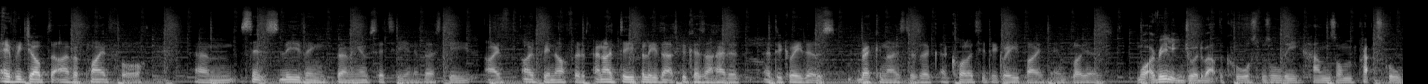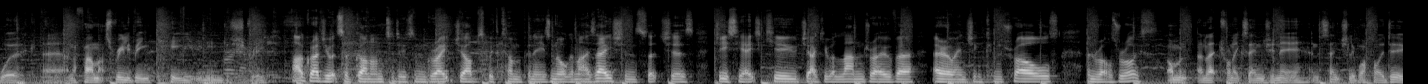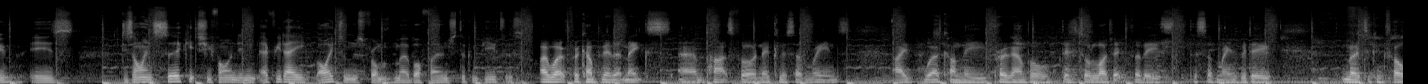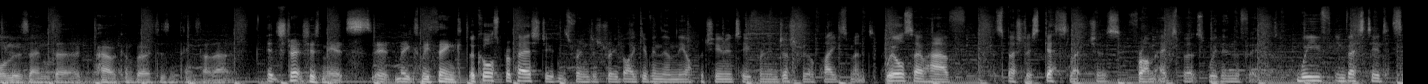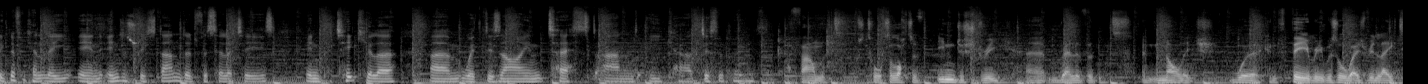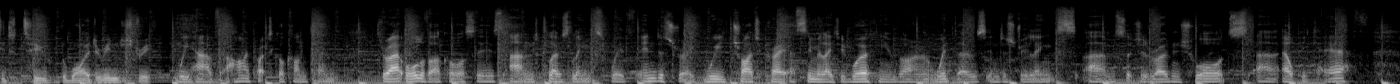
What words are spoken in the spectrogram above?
Every job that I've applied for um, since leaving Birmingham City University, I've, I've been offered, and I do believe that's because I had a, a degree that was recognised as a, a quality degree by employers. What I really enjoyed about the course was all the hands-on practical work uh, and I found that's really been key in industry. Our graduates have gone on to do some great jobs with companies and organisations such as GCHQ, Jaguar Land Rover, Aero Engine Controls and Rolls-Royce. I'm an electronics engineer and essentially what I do is design circuits you find in everyday items from mobile phones to computers. I work for a company that makes um, parts for nuclear submarines. I work on the programmable digital logic for these the submarines. We do motor controllers and uh, power converters and things like that. It stretches me, it's, it makes me think. The course prepares students for industry by giving them the opportunity for an industrial placement. We also have specialist guest lectures from experts within the field. We've invested significantly in industry standard facilities, in particular um, with design, test and ECAD disciplines. I found that I was taught a lot of industry uh, relevant knowledge, work and theory was always related to the wider industry. We have a high practical content throughout all of our courses and close links with industry. We try to create a simulated working environment with those industry links um, such as Rohde & Schwarz, uh, LPKF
